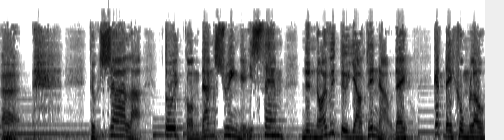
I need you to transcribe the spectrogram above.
À Thực ra là tôi còn đang suy nghĩ xem Nên nói với Tư Giao thế nào đây Cách đây không lâu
